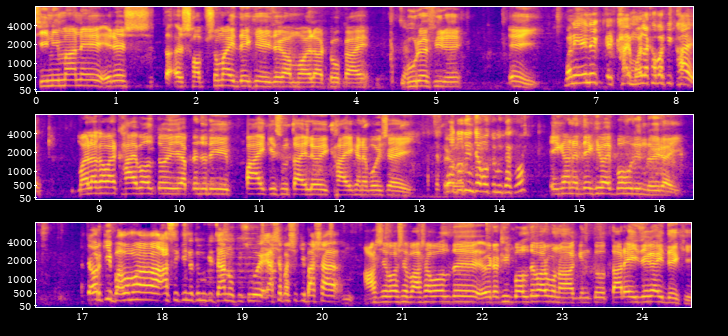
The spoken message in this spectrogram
চিনি মানে এর সব সময় দেখি এই জায়গা ময়লা টোকায় ঘুরে ফিরে এই। মানে এনে খায় ময়লা খাবার কি খায়? ময়লা খাবার খায় বলতো আপনি যদি পায় কিছু তাইলে ওই খায় এখানে বসে এই। কতদিন যাব তুমি দেখো? এইখানে দেখি ভাই বহুদিন ধরেই আচ্ছা ওর কি বাবা মা আছে কিনা তুমি কি জানো? কিছু আশেপাশে কি বাসা? আশেপাশে বাসা বলতে ওইটা ঠিক বলতে পারব না কিন্তু তার এই জায়গায় দেখি।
